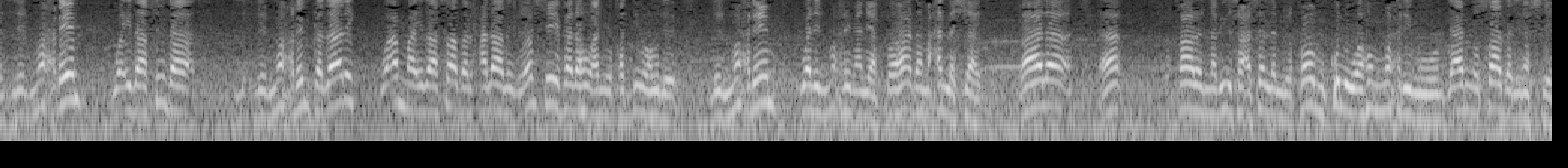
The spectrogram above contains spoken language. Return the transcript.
للمحرم. وإذا صيد للمحرم كذلك. وأما إذا صاد الحلال لنفسه فله أن يقدمه للمحرم وللمحرم أن يكفى هذا محل الشاهد. قال قال النبي صلى الله عليه وسلم للقوم كلوا وهم محرمون لأنه صاد لنفسه.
